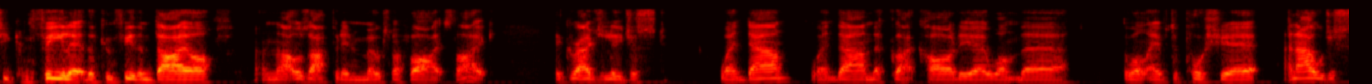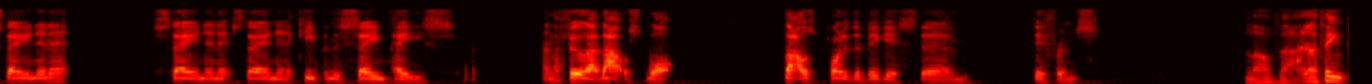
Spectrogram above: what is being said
you can feel it. They can feel them die off, and that was happening in most of my fights. Like they gradually just went down, went down. Their like cardio weren't there. They weren't able to push it, and I was just staying in it, staying in it, staying in it, keeping the same pace. And I feel like that was what that was probably the biggest um, difference. Love that. And I think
